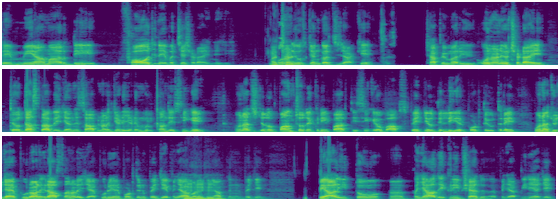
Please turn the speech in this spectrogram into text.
ਤੇ ਮਿਆਂਮਾਰ ਦੀ ਫੌਜ ਨੇ ਬੱਚੇ ਛਡਾਏ ਨੇ ਜੀ। ਉਹਨਾਂ ਨੇ। ਉਸ ਜੰਗਲ 'ਚ ਜਾ ਕੇ ਛਾਪੇਮਾਰੀ ਉਹਨਾਂ ਨੇ ਉਹ ਛਡਾਏ ਤੇ ਉਹ ਦਸਤਾਵੇਜ਼ਾਂ ਦੇ ਹਿਸਾਬ ਨਾਲ ਜਿਹੜੇ ਜਿਹੜੇ ਮੁਲਕਾਂ ਦੇ ਸੀਗੇ ਉਹਨਾਂ 'ਚ ਜਦੋਂ 500 ਦੇ ਕਰੀਬ ਭਾਰਤੀ ਸੀਗੇ ਉਹ ਵਾਪਸ ਭੇਜੇ ਉਹ ਦਿੱਲੀ 에ਅਰਪੋਰਟ ਤੇ ਉਤਰੇ। ਉਹਨਾਂ 'ਚੋਂ ਜੈਪੁਰ ਵਾਲੇ ਰਾਜਸਥਾਨ ਵਾਲੇ ਜੈਪੁਰ 에ਅਰਪੋਰਟ ਤੇ ਨੂੰ ਭੇਜੇ ਪੰਜਾਬ ਵਾਲੇ ਪੰਜਾਬ ਤੇ ਨੂੰ ਭੇਜੇ। 42 ਤੋਂ ਅ, 50 ਦੇ ਕਰੀਬ ਸ਼ਾਇਦ ਪੰਜਾਬੀ ਨੇ ਅਜੇ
